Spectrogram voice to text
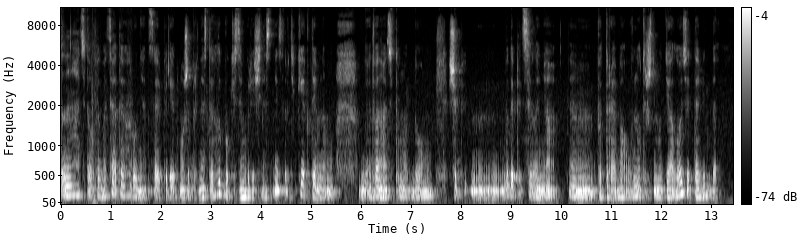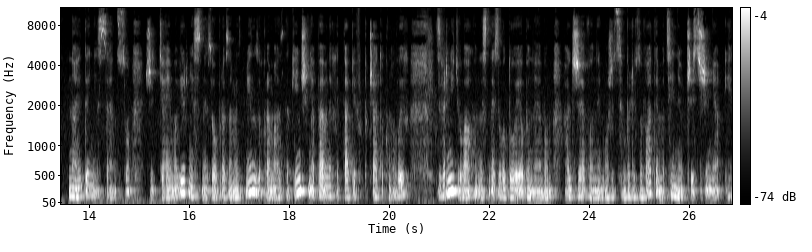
11 по 20 грудня цей період може принести глибокі символічні сни завдяки активному 12 дому, що буде підсилення потреба у внутрішньому діалозі та віднайденні сенсу життя. Ймовірні сни з образами змін, зокрема закінчення певних етапів і початок нових. Зверніть увагу на сни з водою або небом, адже вони можуть символізувати емоційне очищення і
